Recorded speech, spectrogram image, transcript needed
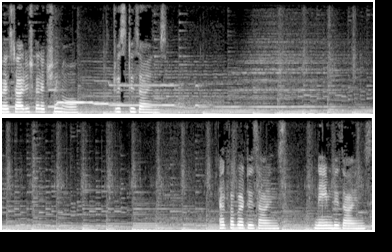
very stylish collection of twist designs. Alphabet designs name designs.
